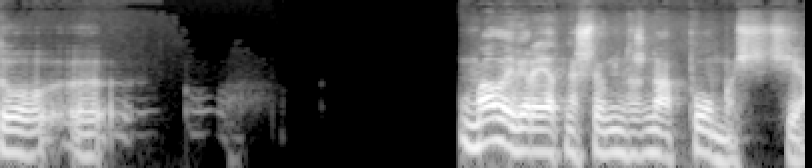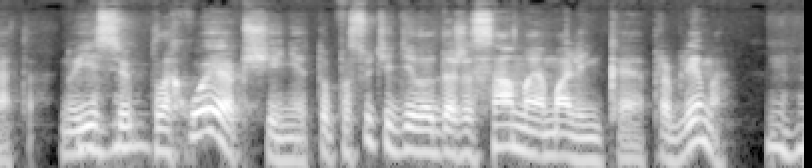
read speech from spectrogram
то э, маловероятно, что им нужна помощь чья-то. Но угу. если плохое общение, то, по сути дела, даже самая маленькая проблема угу.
